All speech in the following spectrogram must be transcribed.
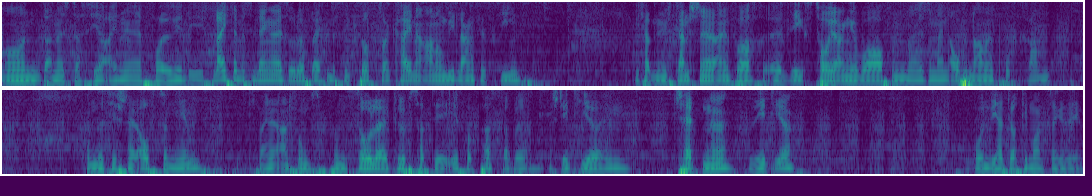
Und dann ist das hier eine Folge, die vielleicht ein bisschen länger ist oder vielleicht ein bisschen kürzer. Keine Ahnung, wie lang es jetzt ging. Ich habe nämlich ganz schnell einfach äh, DxToy angeworfen, also mein Aufnahmeprogramm, um das hier schnell aufzunehmen. Ich meine, den Anfang von Solar Eclipse habt ihr eh verpasst, aber er steht hier im Chat, ne? Seht ihr? Und ihr habt auch die Monster gesehen.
